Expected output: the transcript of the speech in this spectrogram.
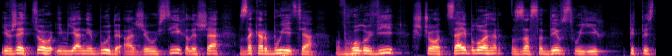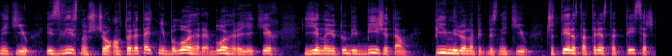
і вже цього ім'я не буде, адже у всіх лише закарбується в голові, що цей блогер засадив своїх підписників. І звісно, що авторитетні блогери, блогери, яких є на Ютубі більше там півмільйона підписників, 400-300 тисяч,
